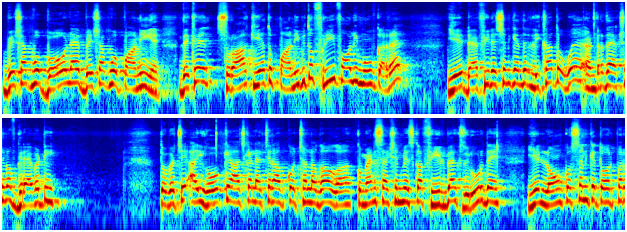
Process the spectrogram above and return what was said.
बेशक वो बॉल है, बेशक वो पानी है। देखें सुराख किया तो पानी भी तो फ्री फॉल ही मूव कर रहा है। ये डेफिनेशन के अंदर लिखा तो हुआ है under the action of gravity तो बच्चे आई होप कि आज का लेक्चर आपको अच्छा लगा होगा। कमेंट सेक्शन में इसका फीडबैक ज़रूर दें। ये लॉन्ग क्वेश्चन के तौर पर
